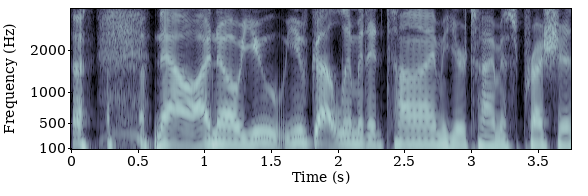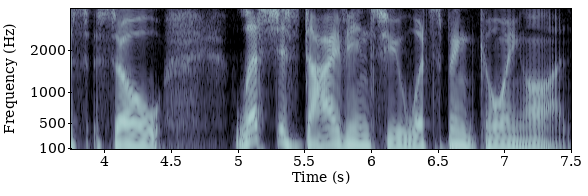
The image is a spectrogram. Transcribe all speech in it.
now, I know you you've got limited time. Your time is precious, so let's just dive into what's been going on.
